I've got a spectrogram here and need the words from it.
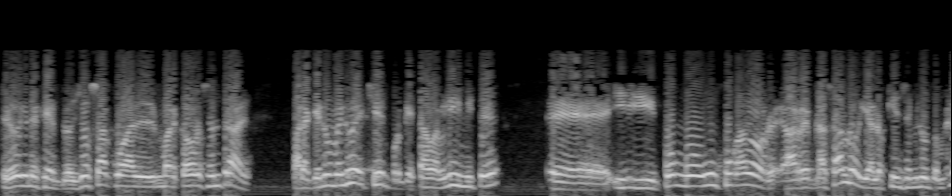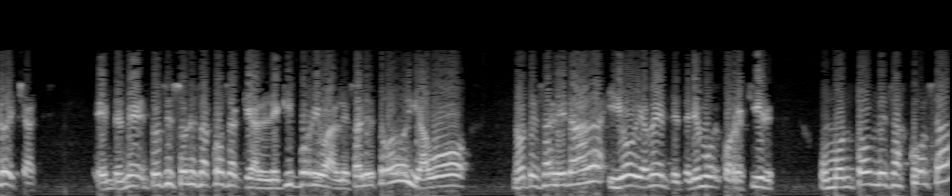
te doy un ejemplo, yo saco al marcador central para que no me lo echen, porque estaba al límite, eh, y pongo un jugador a reemplazarlo y a los 15 minutos me lo echan. ¿Entendés? Entonces son esas cosas que al equipo rival le sale todo y a vos no te sale nada y obviamente tenemos que corregir un montón de esas cosas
